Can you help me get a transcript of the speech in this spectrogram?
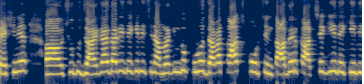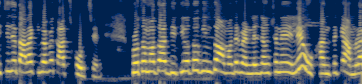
মেশিনের শুধু জায়গায় দাঁড়িয়ে দেখিয়ে দিচ্ছি না, আমরা কিন্তু পুরো যারা কাজ করছেন, তাদের কাছে গিয়ে দেখিয়ে দিচ্ছি যে তারা কীভাবে কাজ করছেন। প্রথমত আর দ্বিতীয়ত কিন্তু আমাদের ব্যান্ডেল জাংশনে এলে ওখান থেকে আমরা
